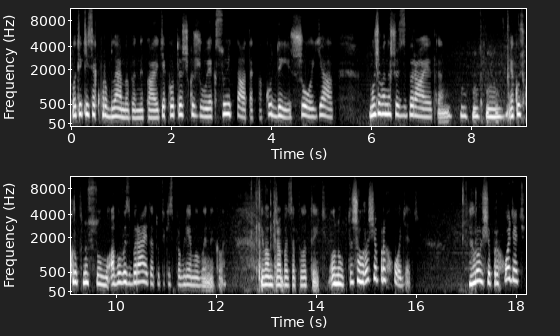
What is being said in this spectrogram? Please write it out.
От якісь як проблеми виникають, як от я ж кажу, як суєта така, куди, що, як. Може, ви на щось збираєте, якусь крупну суму, або ви збираєте, а тут якісь проблеми виникли, і вам треба заплатити. Ну, тому що гроші приходять. Гроші приходять,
